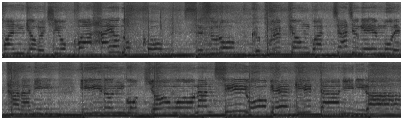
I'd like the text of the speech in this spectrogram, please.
환경을 지옥화하여 놓고 스스로 그 불평과 짜증에 물에 타나니 이는 곧 영원한 지옥의 일단이니라.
